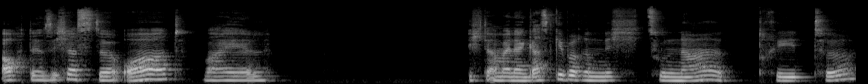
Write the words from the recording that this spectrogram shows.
auch der sicherste Ort, weil ich da meiner Gastgeberin nicht zu nahe trete.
